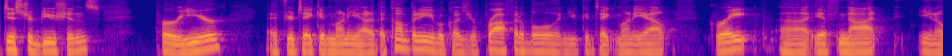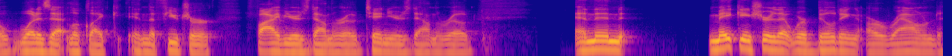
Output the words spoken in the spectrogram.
distributions per year if you're taking money out of the company because you're profitable and you can take money out, great. Uh, if not, you know, what does that look like in the future, five years down the road, 10 years down the road? And then making sure that we're building around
